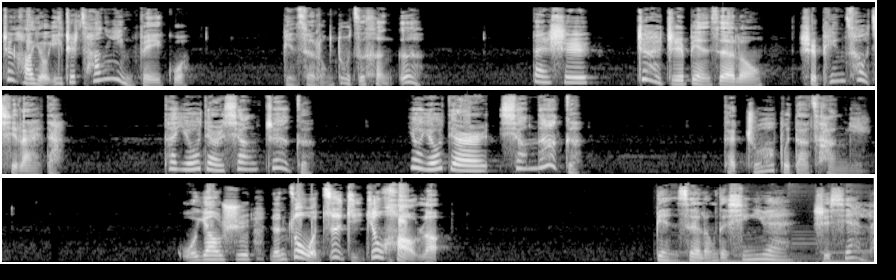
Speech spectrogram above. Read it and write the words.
正好有一只苍蝇飞过。变色龙肚子很饿，但是这只变色龙是拼凑起来的，它有点像这个，又有点像那个，它捉不到苍蝇。我要是能做我自己就好了。变色龙的心愿实现了，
